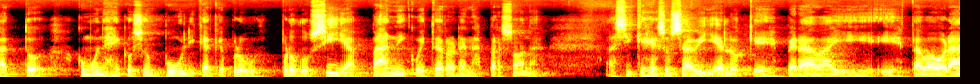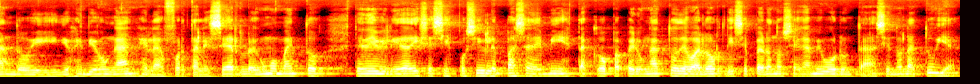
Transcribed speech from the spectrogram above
acto, como una ejecución pública que producía pánico y terror en las personas. Así que Jesús sabía lo que esperaba y, estaba orando y Dios envió un ángel a fortalecerlo. En un momento de debilidad dice, si es posible, pasa de mí esta copa, pero un acto de valor dice, pero no se haga mi voluntad, sino la tuya.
